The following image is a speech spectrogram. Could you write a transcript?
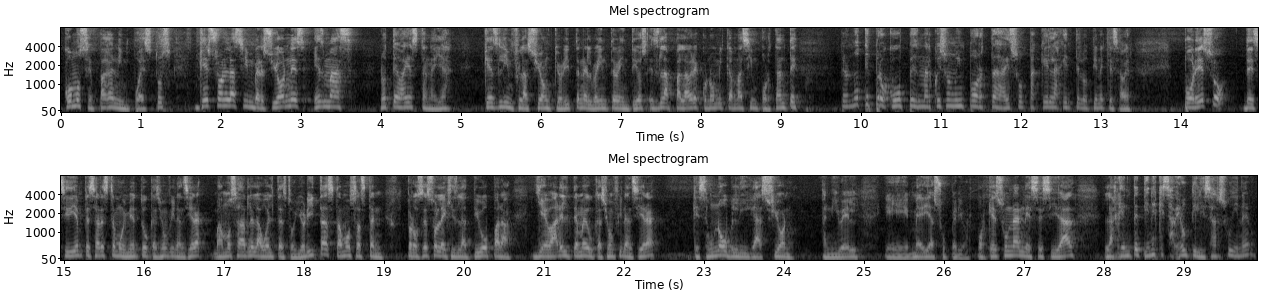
cómo se pagan impuestos, qué son las inversiones. Es más, no te vayas tan allá. ¿Qué es la inflación? Que ahorita en el 2022 es la palabra económica más importante. Pero no te preocupes, Marco, eso no importa. Eso para qué la gente lo tiene que saber. Por eso decidí empezar este movimiento de educación financiera. Vamos a darle la vuelta a esto. Y ahorita estamos hasta en proceso legislativo para llevar el tema de educación financiera que sea una obligación a nivel eh, media superior, porque es una necesidad. La gente tiene que saber utilizar su dinero.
